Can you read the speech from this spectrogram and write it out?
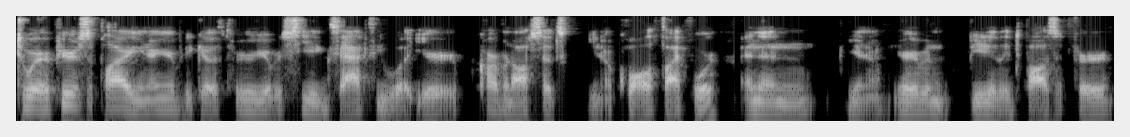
to where if you're a supplier, you know, you're able to go through, you're able to see exactly what your carbon offsets, you know, qualify for. And then, you know, you're able to immediately deposit for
